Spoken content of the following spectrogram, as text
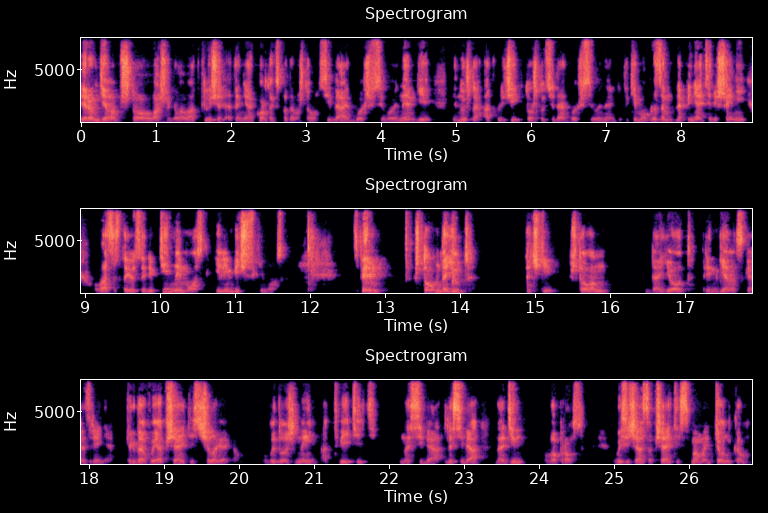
Первым делом, что ваша голова отключит, это неокортекс, потому что он съедает больше всего энергии, и нужно отключить то, что съедает больше всего энергии. Таким образом, для принятия решений у вас остается рептильный мозг и лимбический мозг. Теперь, что вам дают очки? Что вам дает рентгеновское зрение? Когда вы общаетесь с человеком, вы должны ответить на себя, для себя на один вопрос. Вы сейчас общаетесь с мамонтенком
